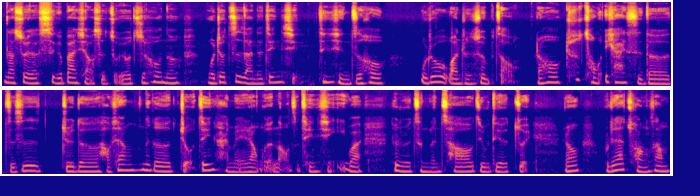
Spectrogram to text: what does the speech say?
那睡了四个半小时左右之后呢，我就自然的惊醒。惊醒之后，我就完全睡不着。然后就是从一开始的只是觉得好像那个酒精还没让我的脑子清醒以外，就觉得整个人超级无敌的醉。然后我就在床上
